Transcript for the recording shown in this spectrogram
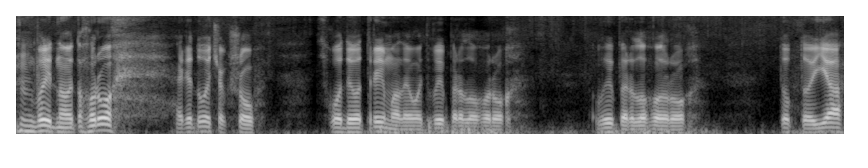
видно, от горох, рядочок шов, сходи отримали, от виперло горох. Виперло горох. Тобто я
